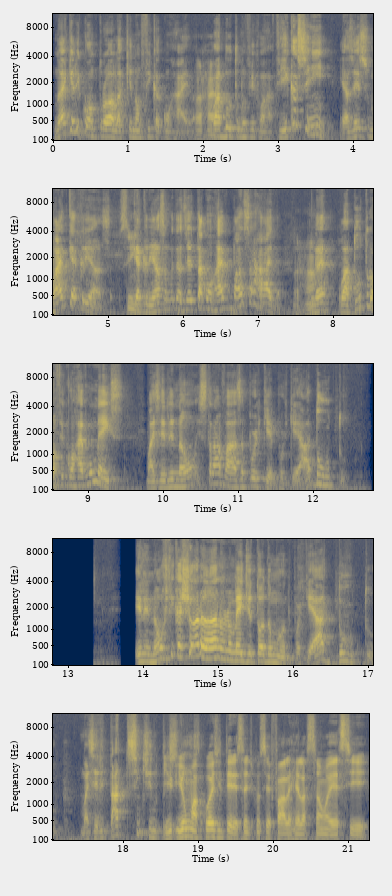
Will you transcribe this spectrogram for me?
Não é que ele controla que não fica com raiva. Aham. O adulto não fica com raiva. Fica sim. E às vezes mais do que a criança. Sim. Porque a criança muitas vezes está com raiva e passa raiva. Né? O adulto não fica com raiva um mês. Mas ele não extravasa. Por quê? Porque é adulto. Ele não fica chorando no meio de todo mundo, porque é adulto. Mas ele está sentindo E, tristeza. e uma coisa interessante que você fala em relação a esse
